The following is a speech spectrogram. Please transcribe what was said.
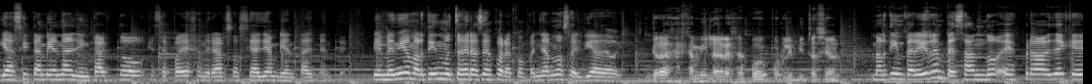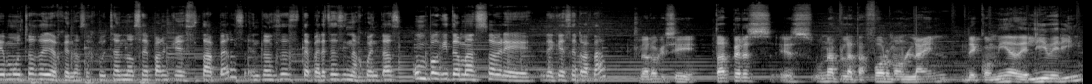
y así también al impacto que se puede generar social y ambientalmente. Bienvenido Martín, muchas gracias por acompañarnos el día de hoy. Gracias Camila, gracias por, por, la invitación. Martín, para ir empezando, es probable que muchos de ellos que nos escuchan no sepan qué es Tappers, entonces ¿te parece si nos cuentas un poquito más sobre de qué se trata? Claro que sí. Tappers es una plataforma online de comida delivery,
